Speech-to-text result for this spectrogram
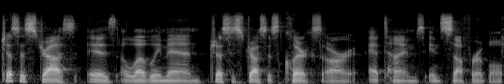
Justice Stras is a lovely man. Justice Stras's clerks are at times insufferable.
